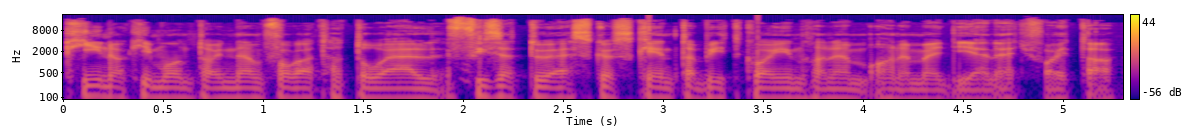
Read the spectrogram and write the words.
Kína kimondta, hogy nem fogadható el fizetőeszközként a bitcoin, hanem, hanem egy ilyen egyfajta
